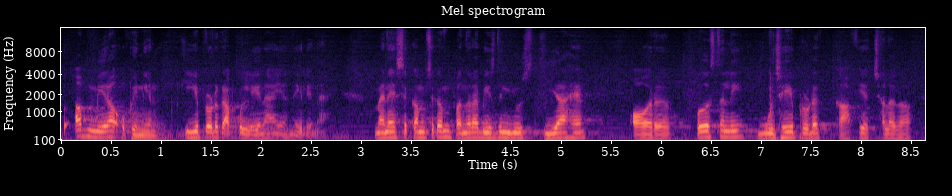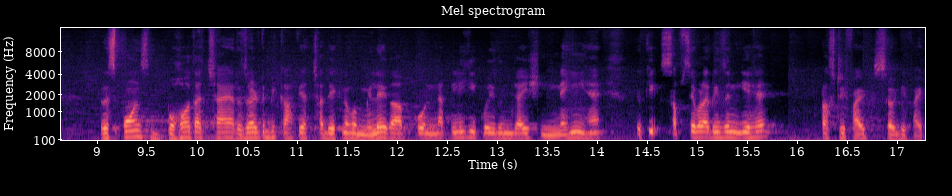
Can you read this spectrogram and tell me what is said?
तो अब मेरा ओपिनियन कि ये प्रोडक्ट आपको लेना है या नहीं लेना है। मैंने इसे कम से कम पंद्रह बीस दिन यूज़ किया है और पर्सनली मुझे ये प्रोडक्ट काफ़ी अच्छा लगा। रिस्पॉन्स बहुत अच्छा है रिज़ल्ट भी काफ़ी अच्छा देखने को मिलेगा आपको। नकली की कोई गुंजाइश नहीं है, क्योंकि सबसे बड़ा रीज़न ये है ट्रस्टिफाइड सर्टिफाइड।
